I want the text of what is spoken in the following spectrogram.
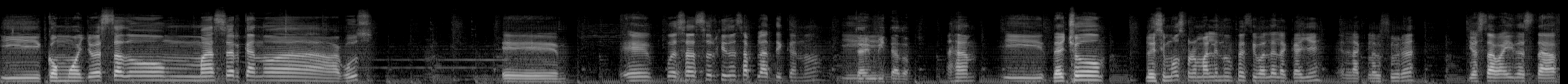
Y como yo he estado más cercano a Gus, eh, eh, pues ha surgido esa plática, ¿no? Y, Te ha invitado. Ajá. Y de hecho lo hicimos formal en un festival de la calle, en la clausura. Yo estaba ahí de staff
